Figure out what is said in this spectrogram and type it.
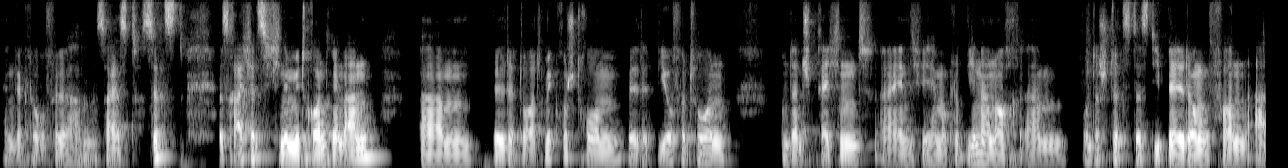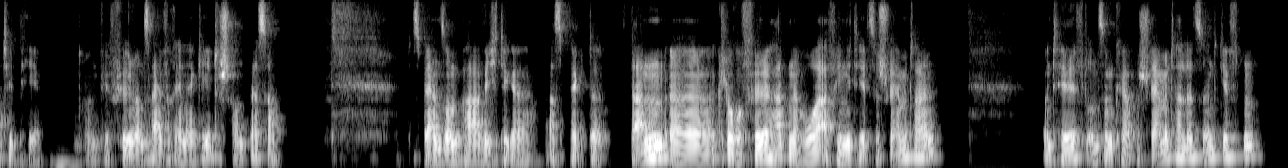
wenn wir Chlorophyll haben. Das heißt, sitzt, es reichert sich in den Mitochondrien an, ähm, bildet dort Mikrostrom, bildet Biophotonen und entsprechend, äh, ähnlich wie Hämoglobina noch, ähm, unterstützt es die Bildung von ATP. Und wir fühlen uns einfach energetischer und besser. Das wären so ein paar wichtige Aspekte. Dann, äh, Chlorophyll hat eine hohe Affinität zu Schwermetallen und hilft unserem Körper Schwermetalle zu entgiften.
